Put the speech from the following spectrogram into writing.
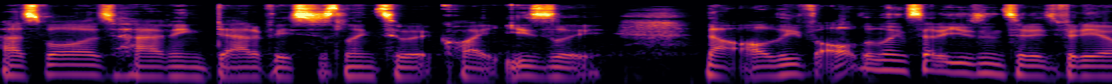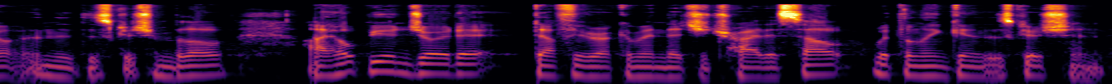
as well as having databases linked to it quite easily. Now, I'll leave all the links that I use in today's video in the description below. I hope you enjoyed it. Definitely recommend that you try this out with the link in the description.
